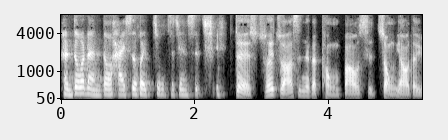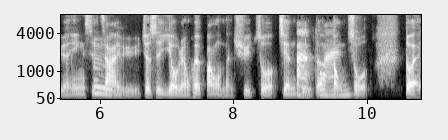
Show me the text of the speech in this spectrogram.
很多人都还是会做这件事情。对，所以主要是那个统包是重要的原因，是在于就是有人会帮我们去做监督的动作，对。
